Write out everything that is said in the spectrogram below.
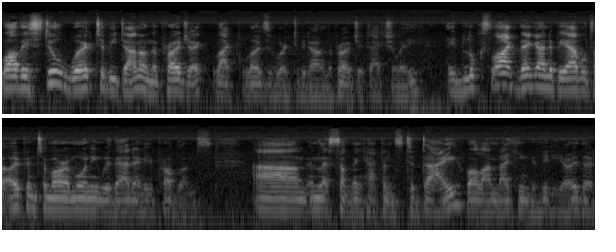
while there's still work to be done on the project, like loads of work to be done on the project actually, it looks like they're going to be able to open tomorrow morning without any problems. Um, unless something happens today while I'm making the video that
